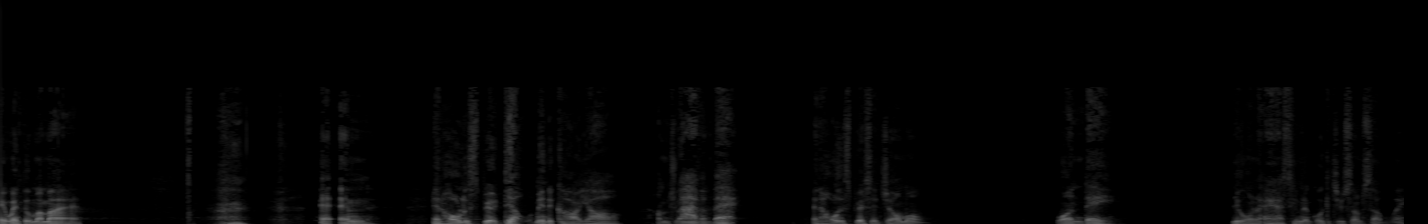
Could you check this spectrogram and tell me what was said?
it went through my mind. And, and, and Holy Spirit dealt with me in the car, y'all. I'm driving back. And Holy Spirit said, Jomo, one day you're going to ask him to go get you some Subway.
